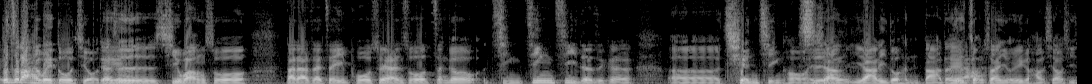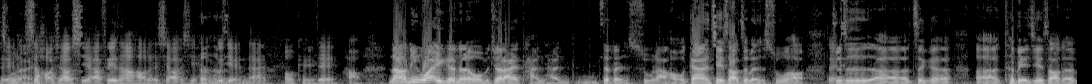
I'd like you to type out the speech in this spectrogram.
不知道。还会多久？但是希望说，大家在这一波，虽然说整个经经济的这个呃前景吼，很像压力都很大，但是总算有一个好消息出来，是好消息啊，非常好的消息，很不简单。OK，对，好，那另外一个呢，我们就来谈谈你这本书啦哈。我刚刚介绍这本书哈，就是呃这个呃特别介绍的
